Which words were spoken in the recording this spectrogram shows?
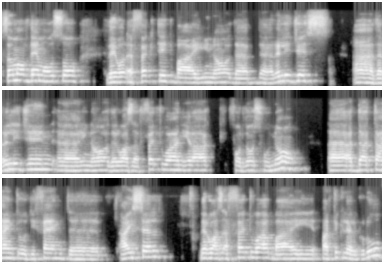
Some of them also, they were affected by, you know, the, the religious, uh, the religion, uh, you know, there was a fatwa in Iraq, for those who know, at that time to defend ISIL there was a fatwa by a particular group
